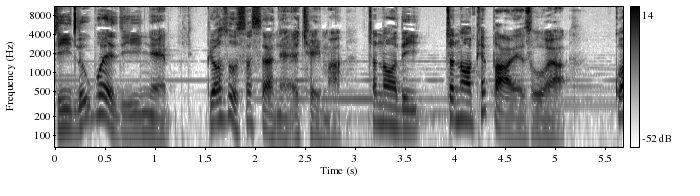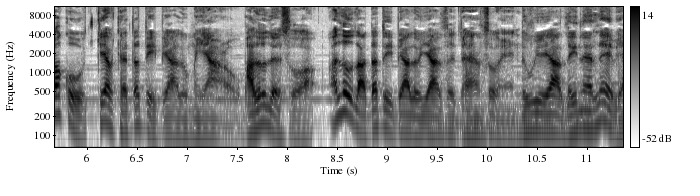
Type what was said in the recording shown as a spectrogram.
ဒီလူ့ဖွဲ့စည်းနဲ့ပြောဆိုဆက်ဆံတဲ့အချိန်မှာကျွန်တော်ဒီကျွန်တော်ဖြစ်ပါတယ်ဆိုတာကိုယ့်ကိုတယောက်တည်းတက်တည်ပြလို့မရတော့ဘူး။ဘာလို့လဲဆိုတော့အဲ့လိုသာတက်တည်ပြလို့ရစတဲ့ဆိုရင်လူတွေကလိန်လည်လှည့်ပြ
